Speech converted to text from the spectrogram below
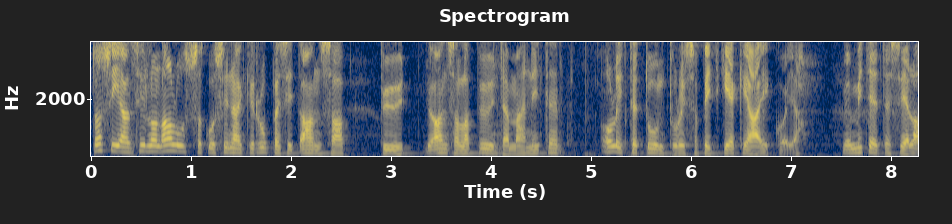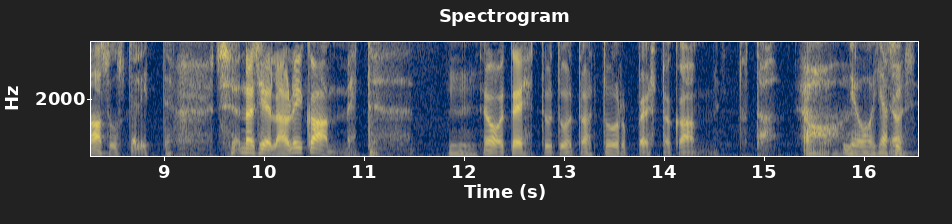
tosiaan silloin alussa, kun sinäkin rupesit ansaa pyy- ansalla pyyntämään, niin te olitte tunturissa pitkiäkin aikoja. Ja miten te siellä asustelitte? No siellä oli kammet. Hmm. Joo, tehty tuota turpeesta kammet. Tota. Joo. Joo, ja, ja sit,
